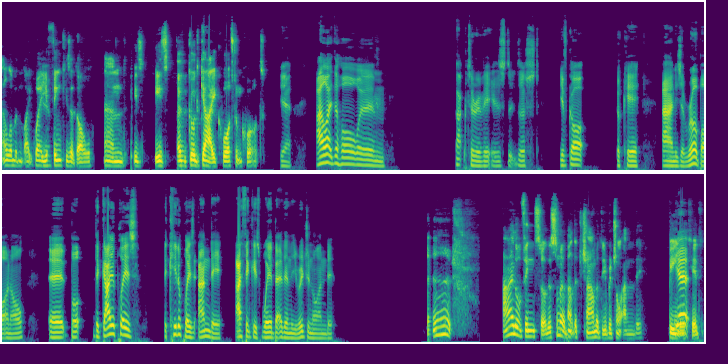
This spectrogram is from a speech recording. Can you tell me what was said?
element, like where you think he's a doll and he's he's a good guy, quote unquote. Yeah, I like the whole um factor of it is that just you've got Chucky and he's a robot and all, uh, but the guy who plays the kid who plays Andy, I think is way better than the original Andy. Uh, I don't think so. There's something about the charm of the original Andy being Yeah. a kid.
